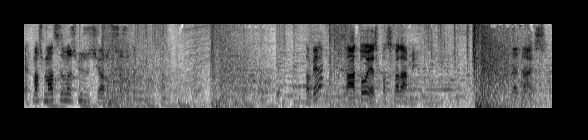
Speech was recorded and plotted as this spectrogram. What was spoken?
Jak masz macy, to możesz mi rzucić, ja rozszerzę tego boksa. Tobie? A, tu jest, pod schodami. Leży. Nice.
